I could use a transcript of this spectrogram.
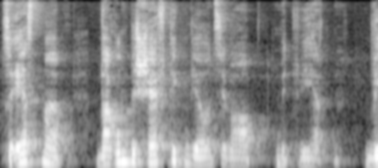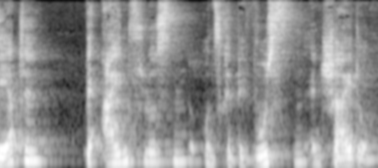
Zuerst mal, warum beschäftigen wir uns überhaupt mit Werten? Werte beeinflussen unsere bewussten Entscheidungen.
